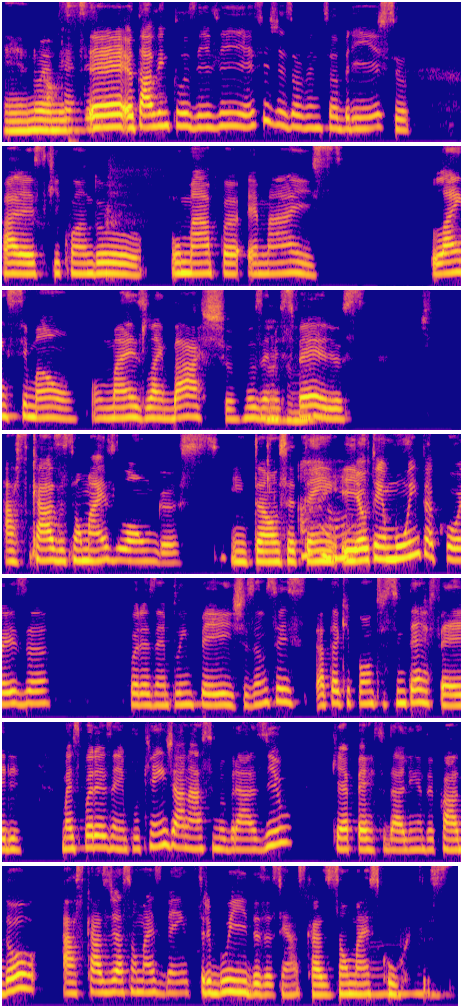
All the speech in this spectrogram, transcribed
É, MC. é É, eu estava, inclusive, esses dias ouvindo sobre isso. Parece que quando o mapa é mais lá em Simão, ou mais lá embaixo, nos Uhum. hemisférios, as casas são mais longas. Então, você tem. Ah, é? E eu tenho muita coisa, por exemplo, em peixes. Eu não sei se- até que ponto isso interfere, mas, por exemplo, quem já nasce no Brasil, que é perto da linha do Equador, as casas já são mais bem distribuídas, assim, as casas são mais Ah. curtas.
